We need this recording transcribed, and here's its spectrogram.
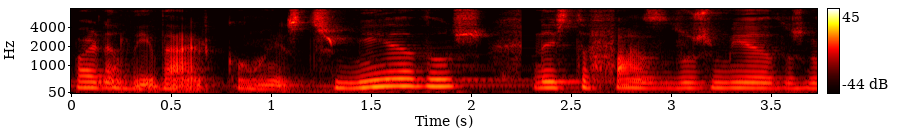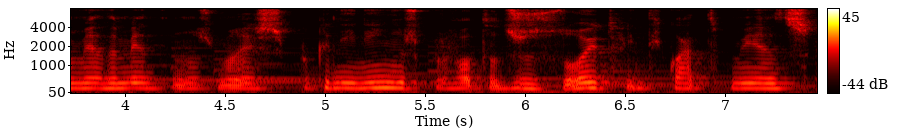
para lidar com estes medos. Nesta fase dos medos, nomeadamente nos mais pequenininhos, por volta dos 18, 24 meses,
